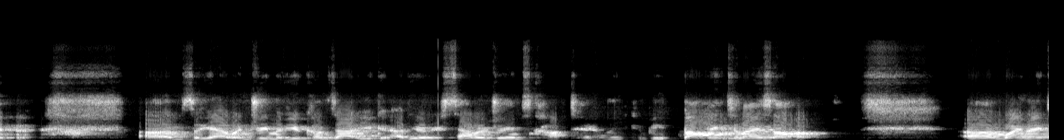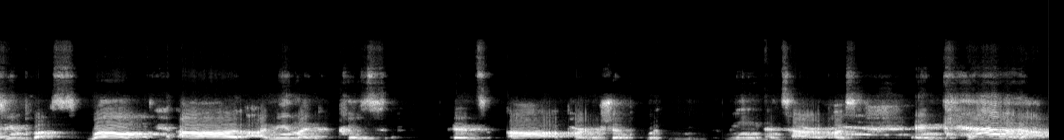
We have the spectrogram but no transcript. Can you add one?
um, so yeah, when Dream of You comes out, you can have your Sour Dreams cocktail and you can be bopping to my song. Um, why 19 plus? Well, uh, I mean like because it's uh, a partnership with me and Sour Puss in Canada,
